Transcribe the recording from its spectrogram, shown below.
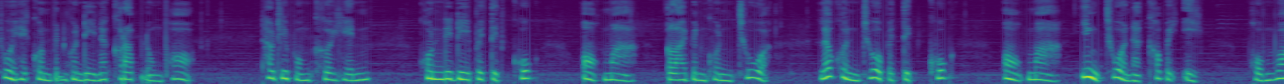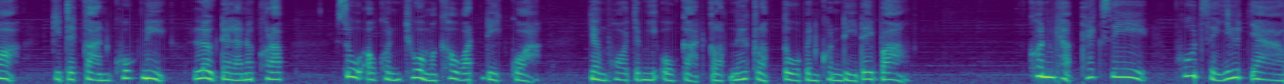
ช่วยให้คนเป็นคนดีนะครับหลวงพ่อ เท่าที่ผมเคยเห็น คนดีๆ ไปติดคุก ออกมากลายเป็นคนชั่ว แล้วคนชั่วไปติดคุก ออกมายิ่งชั่วหนักเข้าไปอีก ผมว่ากิจการคุกนี่เลิกได้แล้วนะครับ สู้เอาคนชั่วมาเข้าวัดดีกว่า ยังพอจะมีโอกาสกลับเนื้อกลับตัวเป็นคนดีได้บ้าง คนขับแท็กซี่ พูดเสียยืดยาว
